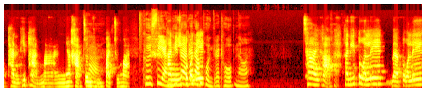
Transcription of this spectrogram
2000 ที่ผ่านมาเนี่ยค่ะ จนถึงปัจจุบัน คือเสี่ยงที่จะได้รับผลกระทบเนาะใช่ค่ะ คราวนี้ตัวเลขแต่ตัวเลข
